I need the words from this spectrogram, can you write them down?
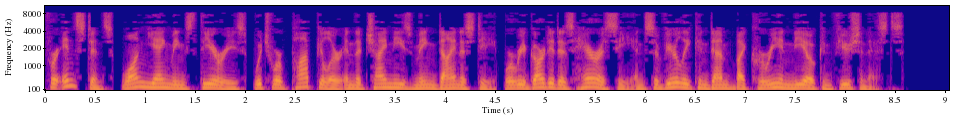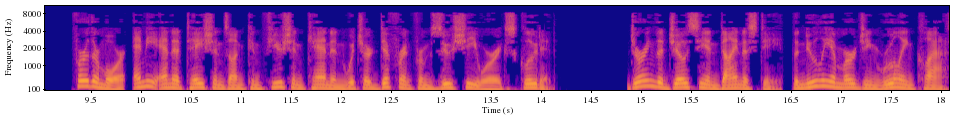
For instance, Wang Yangming's theories, which were popular in the Chinese Ming dynasty, were regarded as heresy and severely condemned by Korean Neo-Confucianists. Furthermore, any annotations on Confucian canon which are different from Zhu Xi were excluded. During the Joseon dynasty, the newly emerging ruling class,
